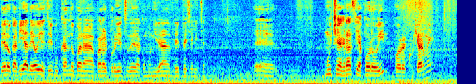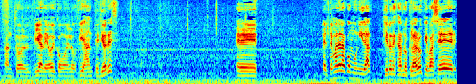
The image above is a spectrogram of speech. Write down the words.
lo que a día de hoy estoy buscando para, el proyecto de la comunidad de especialistas. Eh, muchas gracias por oír, por escucharme, tanto el día de hoy como en los días anteriores. Eh, el tema de la comunidad, quiero dejarlo claro, que va a ser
